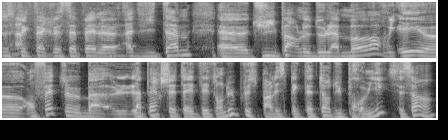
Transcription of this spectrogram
ce spectacle s'appelle euh, Ad Vitam. Euh, tu y parles de la mort et euh, en fait, euh, bah, la perche a été tendue plus par les spectateurs du premier, c'est ça hein?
